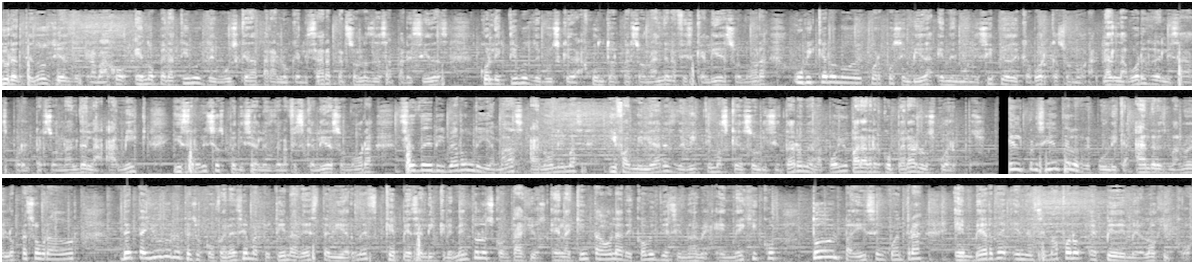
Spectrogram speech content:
Durante dos días de trabajo en operativos de búsqueda para localizar a personas desaparecidas, colectivos de búsqueda junto al personal de la Fiscalía de Sonora ubicaron nueve cuerpos sin vida en el municipio de Caborca, Sonora. Las labores realizadas por el personal de la AMIC y servicios periciales de la Fiscalía de Sonora se derivaron de llamadas anónimas y familiares de víctimas que solicitaron el apoyo para recuperar los cuerpos. El presidente de la República, Andrés Manuel López Obrador, detalló durante su conferencia matutina de este viernes que pese al incremento de los contagios en la quinta ola de COVID-19 en México, todo el país se encuentra en verde en el semáforo epidemiológico.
